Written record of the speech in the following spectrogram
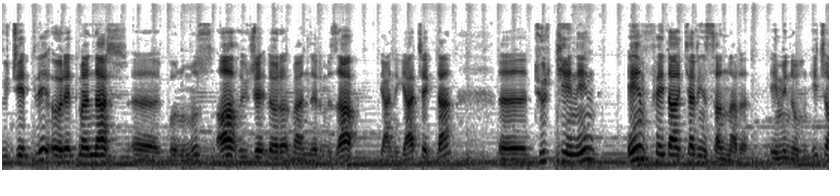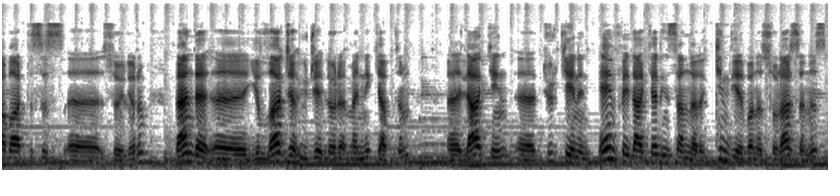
ücretli öğretmenler e, konumuz. Ah ücretli öğretmenlerimiz ah. Yani gerçekten e, Türkiye'nin en fedakar insanları. Emin olun hiç abartısız e, söylüyorum. Ben de e, yıllarca ücretli öğretmenlik yaptım. E, lakin e, Türkiye'nin en fedakar insanları kim diye bana sorarsanız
